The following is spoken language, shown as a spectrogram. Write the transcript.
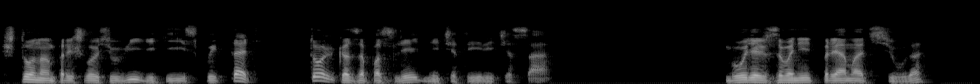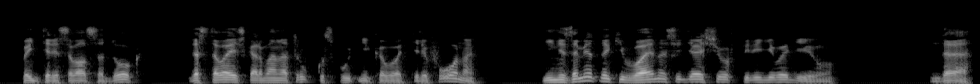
что нам пришлось увидеть и испытать только за последние четыре часа. «Будешь звонить прямо отсюда?» — поинтересовался док, доставая из кармана трубку спутникового телефона — и незаметно кивая на сидящего впереди водилу. «Да».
